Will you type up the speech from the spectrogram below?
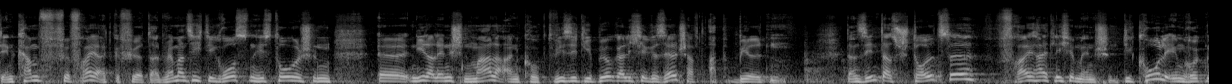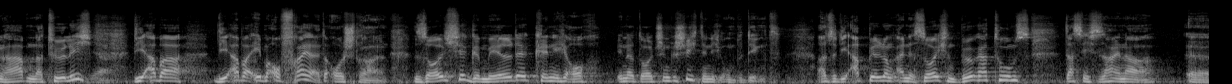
den Kampf für Freiheit geführt hat. Wenn man sich die großen historischen äh, niederländischen Maler anguckt, wie sie die bürgerliche Gesellschaft abbilden, dann sind das stolze, freiheitliche Menschen, die Kohle im Rücken haben natürlich, die, aber, die aber eben auch Freiheit ausstrahlen. Solche Gemälde kenne ich auch in der deutschen Geschichte nicht unbedingt. Also die Abbildung eines solchen Bürgertums, das sich seiner äh,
